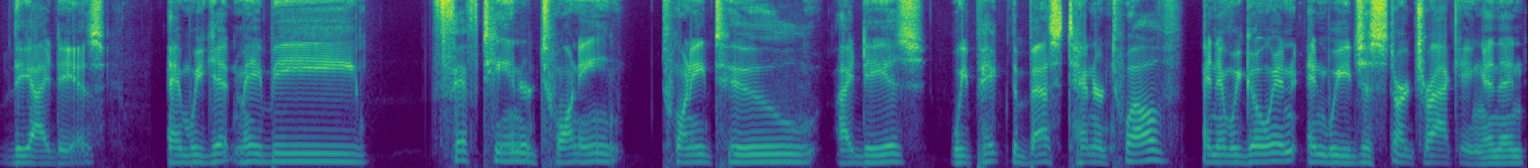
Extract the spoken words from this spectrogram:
the ideas. And we get maybe 15 or 20, 22 ideas. We pick the best 10 or 12, and then we go in and we just start tracking. And then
